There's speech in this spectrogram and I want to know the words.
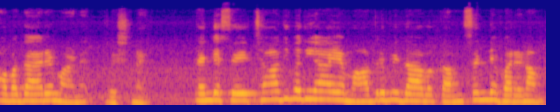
അവതാരമാണ് കൃഷ്ണൻ. തന്റെ സ്വേച്ഛാധിപതിയായ മാതൃപിതാവ് കംസന്റെ ഭരണം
